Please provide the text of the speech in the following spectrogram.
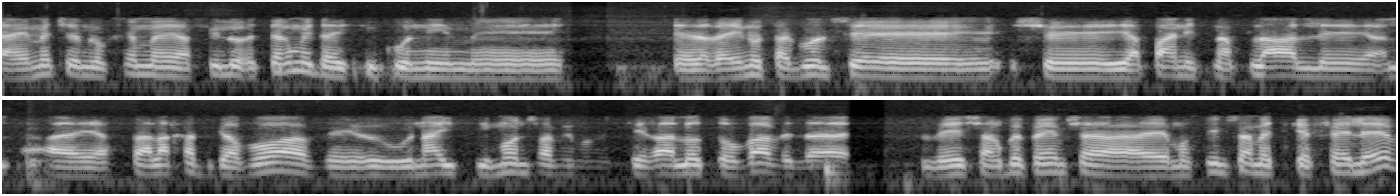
האמת שהם לוקחים אפילו יותר מדי סיכונים. ראינו את הגול ש... שיפן התנפלה על, עשה לחץ גבוה ואונאי סימון שם עם המסירה לא טובה וזה, ויש הרבה פעמים שהם עושים שם התקפי לב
